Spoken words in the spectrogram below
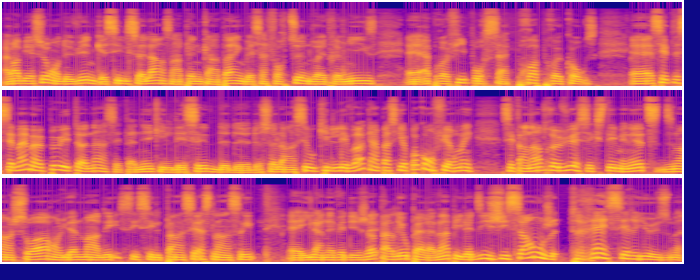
Alors, bien sûr, on devine que s'il se lance en pleine campagne, ben, sa fortune va être mise euh, à profit pour sa propre cause. Euh, c'est même un peu étonnant cette année qu'il décide de, de, de, se lancer ou qu'il l'évoque, hein, parce qu'il n'a pas confirmé. C'est en entrevue à 60 Minutes dimanche soir, on lui a demandé s'il pensait à se lancer. Euh, il en avait déjà parlé auparavant, puis il a dit, j'y songe très sérieusement.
